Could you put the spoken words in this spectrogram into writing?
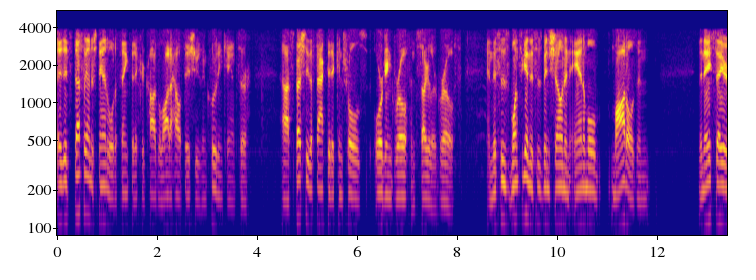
it's definitely understandable to think that it could cause a lot of health issues including cancer uh, especially the fact that it controls organ growth and cellular growth. And this is once again this has been shown in animal models and the naysayers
